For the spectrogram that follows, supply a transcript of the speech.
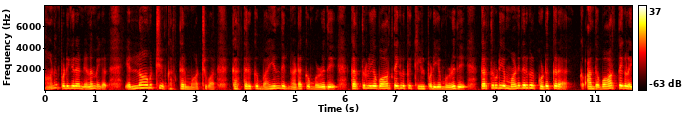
காணப்படுகிற நிலைமைகள் எல்லாவற்றையும் கர்த்தர் மாற்றுவார். கர்த்தருக்கு பயந்து நடக்கும் பொழுது கர்த்தருடைய வார்த்தைகளுக்கு கீழ்ப்படியும் பொழுது கர்த்தருடைய மனிதர்கள் கொடுக்கிற அந்த வார்த்தைகளை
